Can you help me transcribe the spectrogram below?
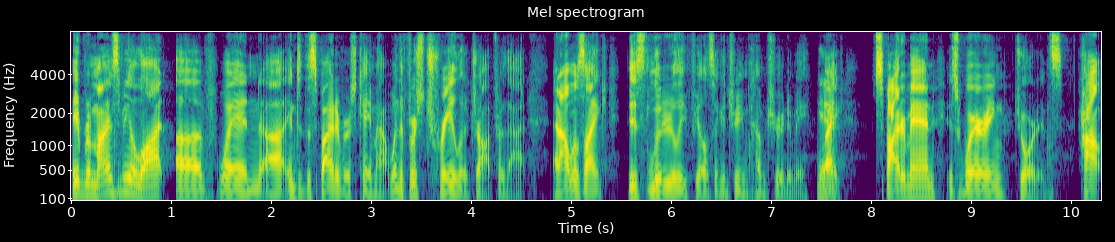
it reminds me a lot of when uh, Into the Spider Verse came out, when the first trailer dropped for that, and I was like, this literally feels like a dream come true to me. Yeah. Like Spider Man is wearing Jordans. How?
